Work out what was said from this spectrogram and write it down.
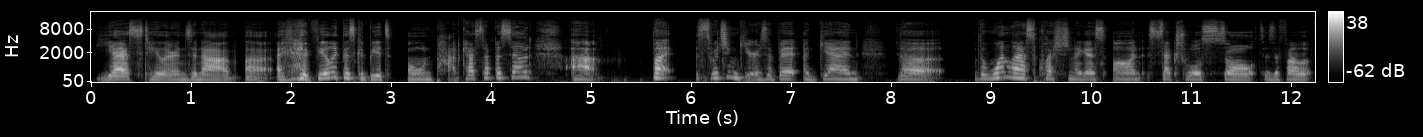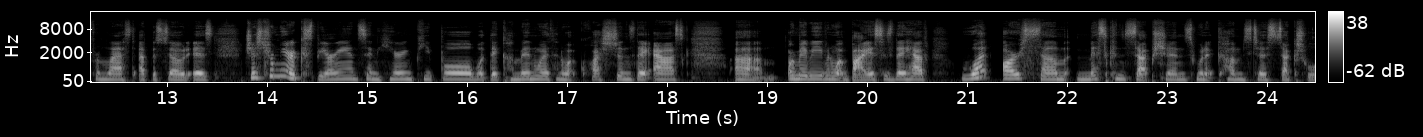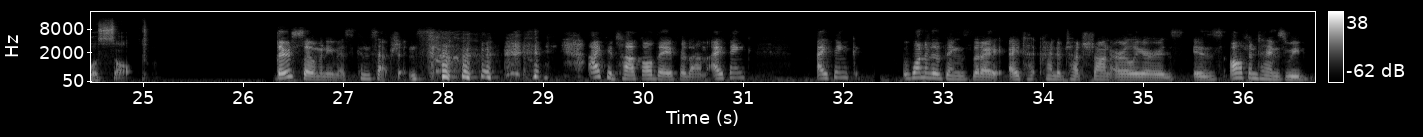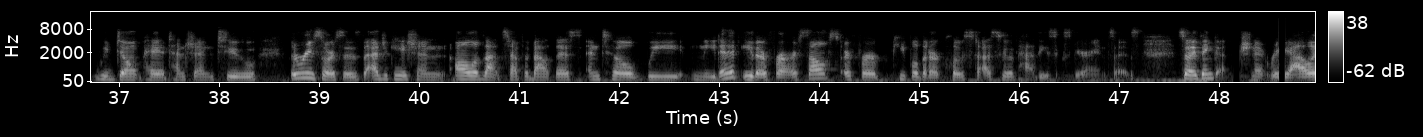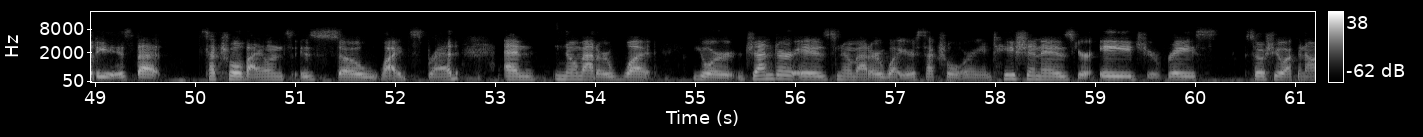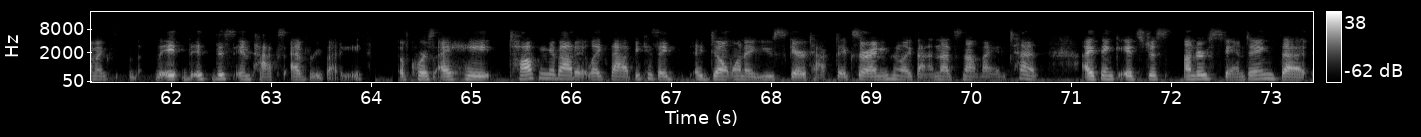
Yes, Taylor and Zainab. Uh, I, I, feel like this could be its own podcast episode. Um, but switching gears a bit, again, the the one last question, I guess, on sexual assault as a follow up from last episode is just from your experience and hearing people what they come in with and what questions they ask, um, or maybe even what biases they have. What are some misconceptions when it comes to sexual assault? There's so many misconceptions. I could talk all day for them. I think I think one of the things that I, I t- kind of touched on earlier is is oftentimes we we don't pay attention to the resources, the education, all of that stuff about this until we need it, either for ourselves or for people that are close to us who have had these experiences. So I think unfortunate reality is that sexual violence is so widespread, and no matter what your gender is, no matter what your sexual orientation is, your age, your race, socioeconomics, it, it, this impacts everybody. Of course, I hate talking about it like that because I, I don't want to use scare tactics or anything like that. And that's not my intent. I think it's just understanding that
